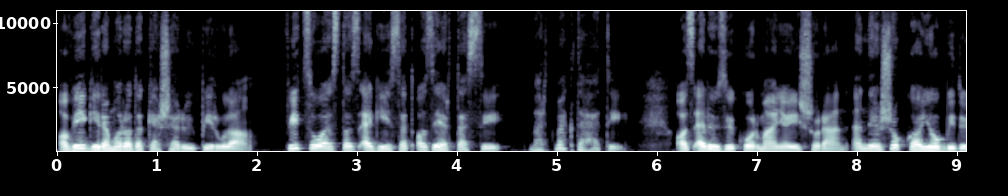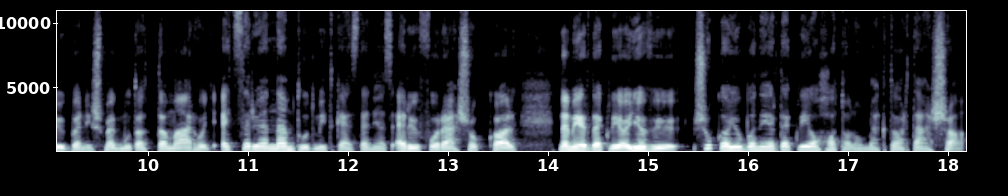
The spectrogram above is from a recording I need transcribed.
A végére marad a keserű pirula. Ficó ezt az egészet azért teszi, mert megteheti. Az előző kormányai során ennél sokkal jobb időkben is megmutatta már, hogy egyszerűen nem tud mit kezdeni az erőforrásokkal, nem érdekli a jövő, sokkal jobban érdekli a hatalom megtartása.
